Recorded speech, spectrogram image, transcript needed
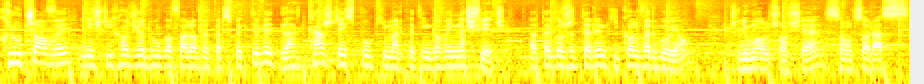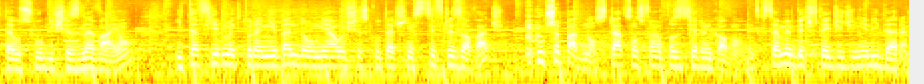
kluczowy, jeśli chodzi o długofalowe perspektywy dla każdej spółki marketingowej na świecie. Dlatego, że te rynki konwergują, czyli łączą się, są coraz, te usługi się zlewają i te firmy, które nie będą miały się skutecznie scyfryzować, przepadną, stracą swoją pozycję rynkową. Więc chcemy być w tej dziedzinie liderem.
